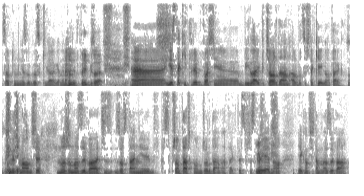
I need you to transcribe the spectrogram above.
całkiem niezłego skilla generalnie w tej grze. E, jest taki tryb właśnie Be Like Jordan albo coś takiego, tak? No powiedzmy on się może nazywać Zostań sprzątaczką Jordana, tak? To jest wszystko jedno, jak on się tam nazywa.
